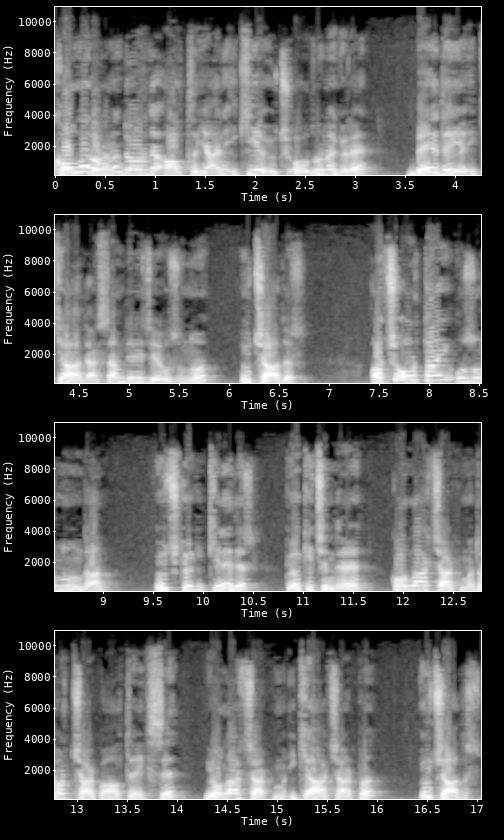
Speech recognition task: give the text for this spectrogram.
Kollar oranı 4'e 6 yani 2'ye 3 olduğuna göre BD'ye 2A dersem DC uzunluğu 3A'dır. Açı ortay uzunluğundan 3 kök 2 nedir? Kök içinde kollar çarpımı 4 çarpı 6 eksi yollar çarpımı 2A çarpı 3A'dır.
